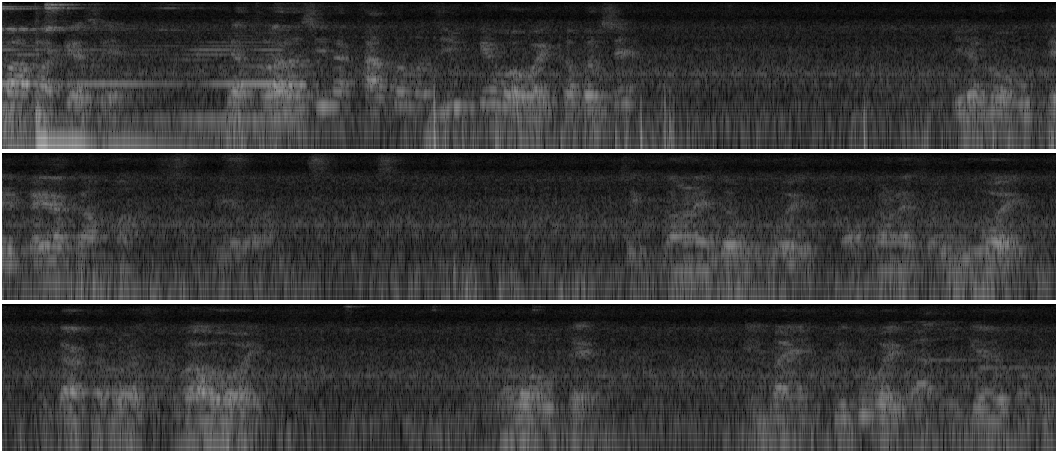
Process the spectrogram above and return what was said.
કામમાં બાપા કહે છે કે જ્વારાશીના ચોરાસીના જીવ કેવો હોય, ખબર છે? વહેલો ઉઠે કયા કામમાં વહેલા. કાણે જવું હોય મોકાણે જવું હોય ઉકા કરવા જવા હોય વહેલો ઉઠે. એમાં એમ કીધું હોય કે આ જગ્યાએ મોટું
